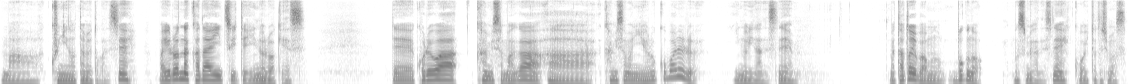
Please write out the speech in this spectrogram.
まあ、国のためとかですね、まあ、いろんな課題について祈るわけです。で、これは神様が、あ神様に喜ばれる祈りなんですね。まあ、例えばもう僕の娘がですね、こう言ったとします。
